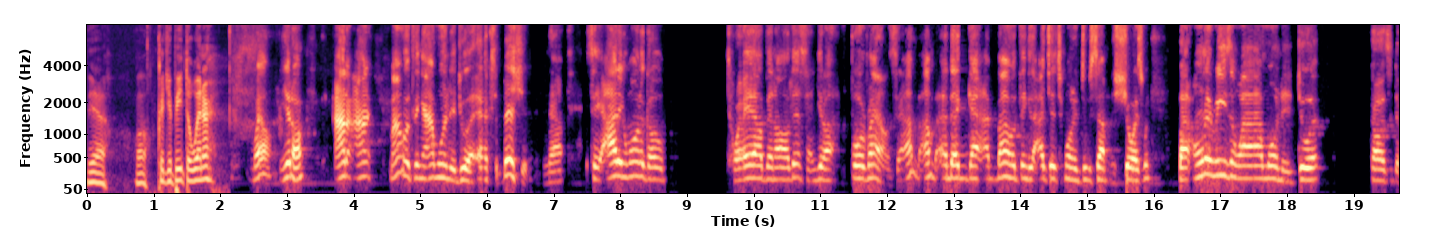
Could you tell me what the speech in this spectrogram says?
Yeah. Well, Could you beat the winner? Well, you know, I, I my whole thing I wanted to do an exhibition. Now, see, I didn't want to go twelve and all this, and you know, four rounds. I'm, I'm I'm that guy. My whole thing is I just want to do something short. But only reason why I wanted to do it because the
